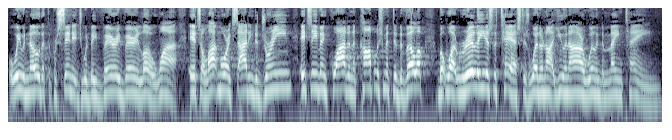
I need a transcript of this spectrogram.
Well, we would know that the percentage would be very, very low. Why? It's a lot more exciting to dream. It's even quite an accomplishment to develop. But what really is the test is whether or not you and I are willing to maintain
